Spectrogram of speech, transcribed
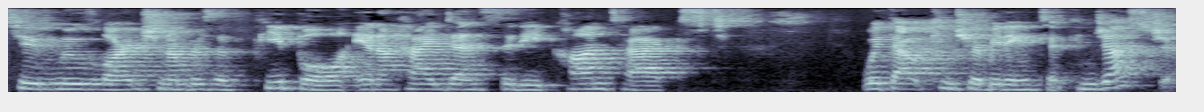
to move large numbers of people in a high density context without contributing to congestion.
